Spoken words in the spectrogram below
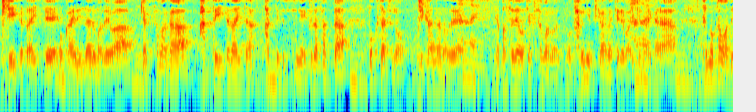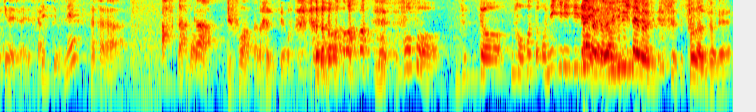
来ていただいてお帰りになるまではお客様が買っていただいた買って、ね、くださった僕たちの時間なので、やっぱそれはお客様のために使わなければいけないから、その間はできないじゃないですか。ですよね。だからアフターかビフォーかなんですよ。その。ほぼずっともう本当おにぎり時代のようにそうなんですおにぎり時代のように。そうなんですよね。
